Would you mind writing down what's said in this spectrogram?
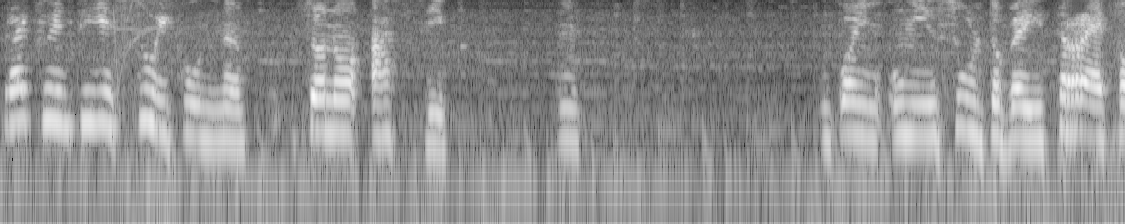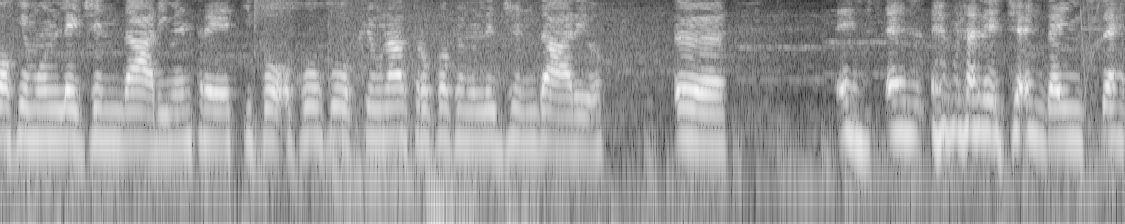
Frequenti e Suicune sono assi. Mm. Un po' in, un insulto per i tre Pokémon leggendari, mentre tipo Ho Ho che è un altro Pokémon leggendario. Uh, è, è, è, una leggenda in sé.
